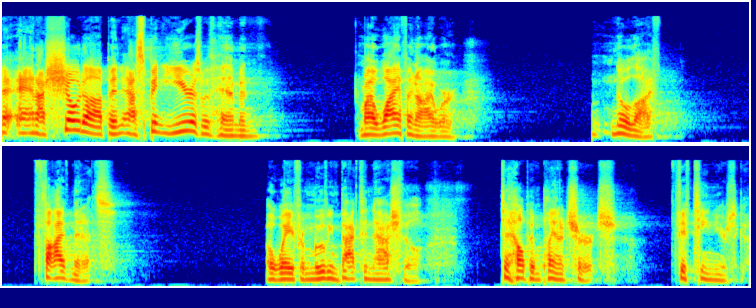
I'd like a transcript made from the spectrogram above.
And I showed up, and I spent years with him, and my wife and I were, no life, five minutes away from moving back to Nashville to help him plant a church 15 years ago.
